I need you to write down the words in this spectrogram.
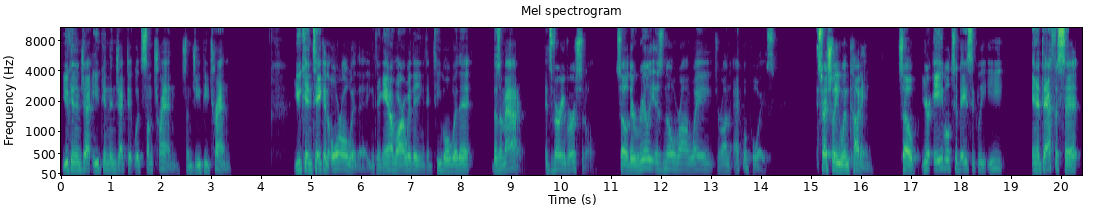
You can inject you can inject it with some tren, some GP tren. You can take an oral with it. You can take Anavar with it. You can take T-Bol with it. Doesn't matter. It's very versatile. So there really is no wrong way to run equipoise, especially when cutting. So you're able to basically eat in a deficit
